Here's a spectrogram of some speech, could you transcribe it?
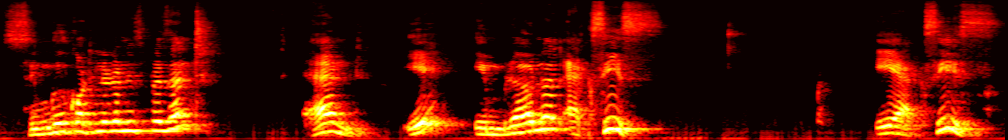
single cotyledon is present and a embryonal axis a axis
